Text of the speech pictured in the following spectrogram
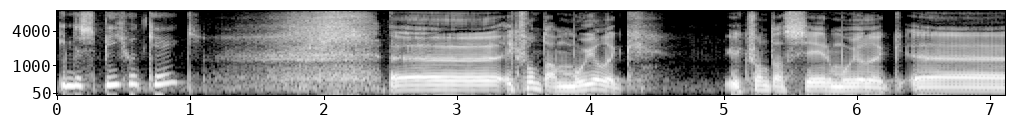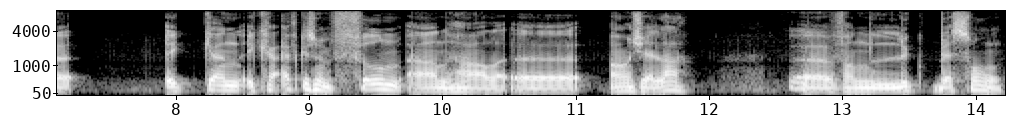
in de spiegel keek? Uh, ik vond dat moeilijk. Ik vond dat zeer moeilijk. Uh, ik, ken, ik ga even een film aanhalen. Angela van Luc Besson.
